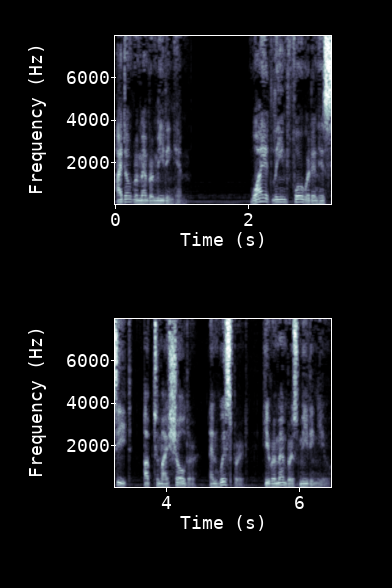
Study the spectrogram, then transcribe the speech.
I don't remember meeting him. Wyatt leaned forward in his seat, up to my shoulder, and whispered, he remembers meeting you.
